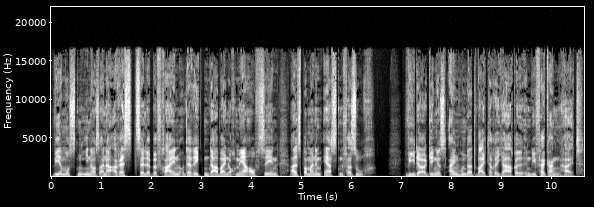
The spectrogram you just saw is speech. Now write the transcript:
Wir mussten ihn aus einer Arrestzelle befreien und erregten dabei noch mehr Aufsehen als bei meinem ersten Versuch. Wieder ging es 100 weitere Jahre in die Vergangenheit.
